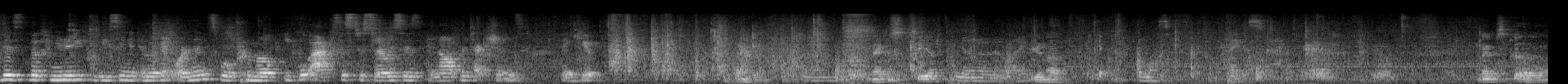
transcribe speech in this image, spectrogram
this, the Community Policing and Immigrant Ordinance will promote equal access to services and all protections. Thank you. Thank you. Next, Tia, No, no, no, I, you're not. almost, thanks. Next, uh,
